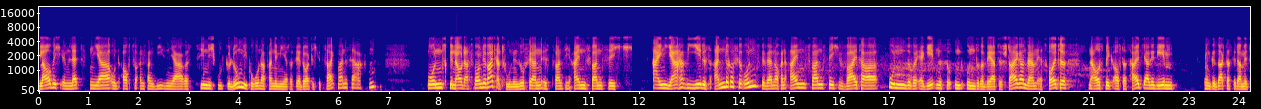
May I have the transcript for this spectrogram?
glaube ich, im letzten Jahr und auch zu Anfang diesen Jahres ziemlich gut gelungen. Die Corona-Pandemie hat das sehr deutlich gezeigt, meines Erachtens. Und genau das wollen wir weiter tun. Insofern ist 2021 ein Jahr wie jedes andere für uns. Wir werden auch in 2021 weiter unsere Ergebnisse und unsere Werte steigern. Wir haben erst heute einen Ausblick auf das Halbjahr gegeben und gesagt, dass wir damit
